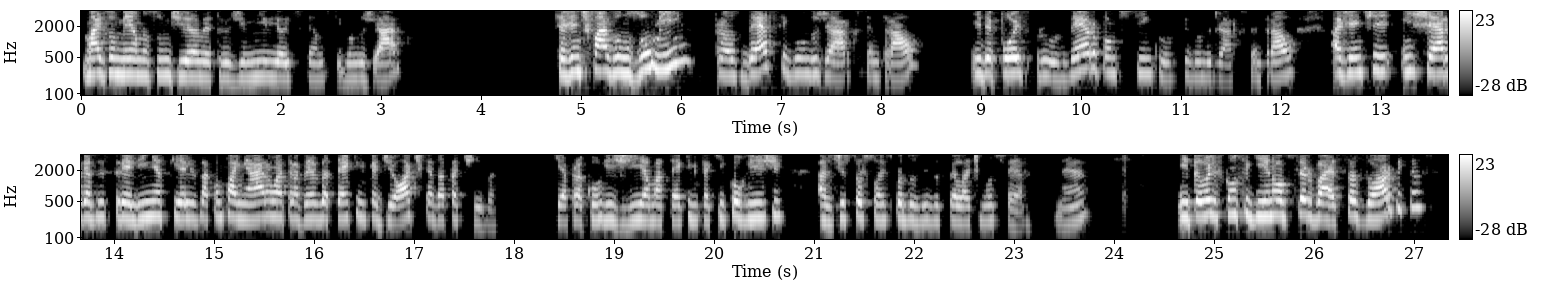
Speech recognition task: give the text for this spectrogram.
mais ou menos um diâmetro de 1.800 segundos de arco. Se a gente faz um zoom in, para os 10 segundos de arco central, e depois para o 0,5 segundo de arco central, a gente enxerga as estrelinhas que eles acompanharam através da técnica de ótica datativa, que é para corrigir, é uma técnica que corrige as distorções produzidas pela atmosfera, né? Então, eles conseguiram observar essas órbitas,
